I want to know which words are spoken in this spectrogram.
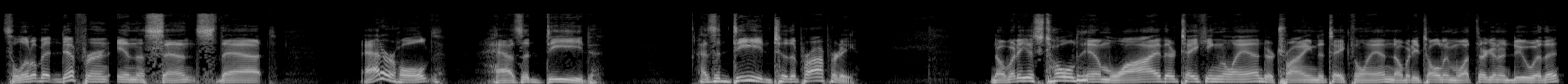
It's a little bit different in the sense that Aderholt has a deed, has a deed to the property. Nobody has told him why they're taking the land or trying to take the land. Nobody told him what they're going to do with it.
